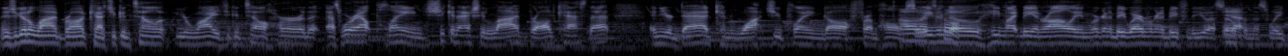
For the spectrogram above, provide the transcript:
And as you go to live broadcast, you can tell your wife, you can tell her that as we're out playing, she can actually live broadcast that and your dad can watch you playing golf from home. Oh, so even cool. though he might be in Raleigh and we're going to be wherever we're going to be for the US Yeah. Open this week,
